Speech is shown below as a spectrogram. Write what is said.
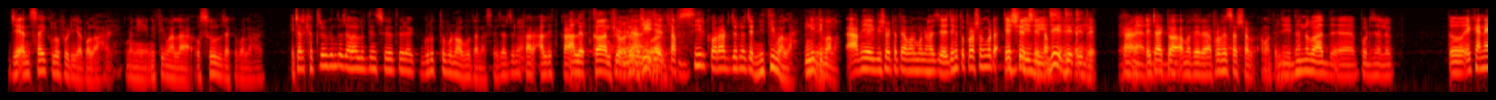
যে এনসাইক্লোপিডিয়া বলা হয় মানে নীতিমালা উসুল যাকে বলা হয় এটার ক্ষেত্রেও কিন্তু জালালউদ্দিন সৈয়দের এক গুরুত্বপূর্ণ অবদান আছে যার জন্য তার আলিফ আলেত কান ফি উলুমিল জি যে কোরআন। তাফসির করার জন্য যে নীতিমালা। নীতিমালা। আমি এই বিষয়টাতে আমার মনে হয় যে যেহেতু প্রসঙ্গটা এসেছে জি, তাফসীরের জি, জি, জি। ক্ষেত্রে, হ্যাঁ হ্যাঁ, এটা একটু আমাদের প্রফেসর সাহেব আমাদের জি ধন্যবাদ পরিচালক। তো এখানে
